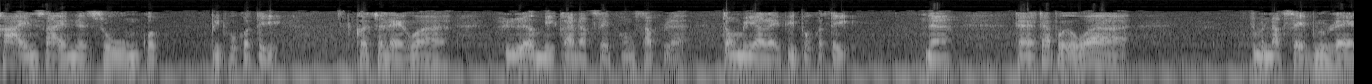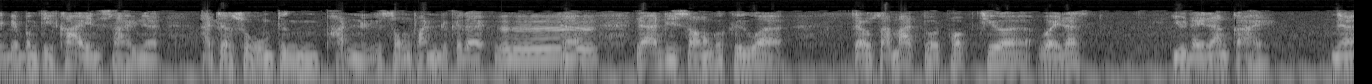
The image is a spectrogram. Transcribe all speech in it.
ค่าเอนไซม์เนี่ยสูงกว่าผิดปกติ ก็แสดงว่าเริ่มมีการอักเสบของตับแล้วต้องมีอะไรผิดปกตินะแต่ถ้าเผื่อว่า มันอักเสบรุนแรงเนี่ยบางทีค่าเอนไซม์เนี่ย อาจจะสูงถึงพันหรือสองพันก็ได้อืนะมและอันที่สองก็คือว่าเราสามารถตรวจพบเชื้อไวรัสอยู่ในร่างกายนะ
